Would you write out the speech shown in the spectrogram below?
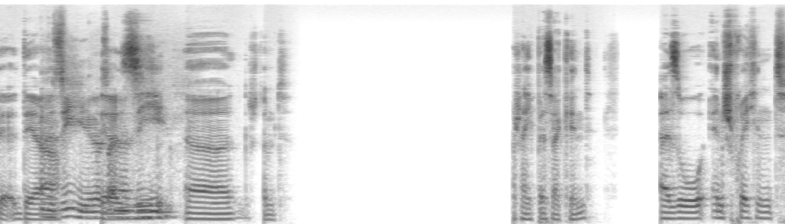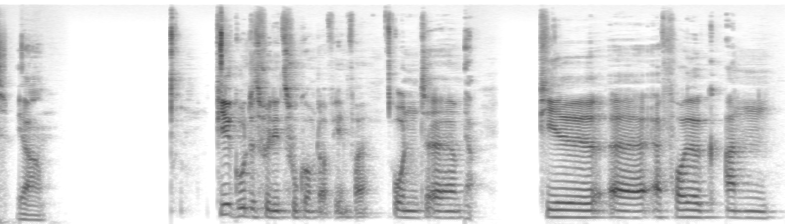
der, der Eine Sie, das der eine sie, Sie. äh, stimmt. Wahrscheinlich besser kennt. Also entsprechend, ja. Viel Gutes für die Zukunft auf jeden Fall. Und äh, Ja. viel äh, Erfolg an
